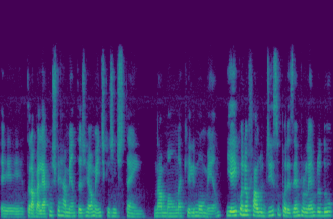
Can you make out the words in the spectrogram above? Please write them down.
é, trabalhar com as ferramentas realmente que a gente tem na mão naquele momento. E aí, quando eu falo disso, por exemplo, eu lembro do,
